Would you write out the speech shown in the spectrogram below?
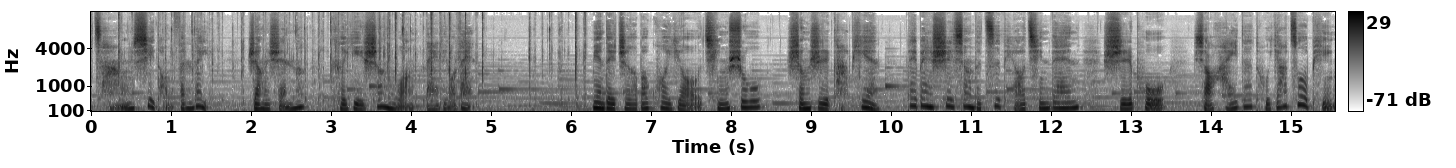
藏系统分类，让人呢可以上网来浏览。面对着包括有情书、生日卡片、待办事项的字条清单、食谱、小孩的涂鸦作品，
